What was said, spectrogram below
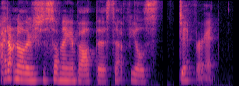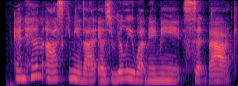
I don't know, there's just something about this that feels different. And him asking me that is really what made me sit back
